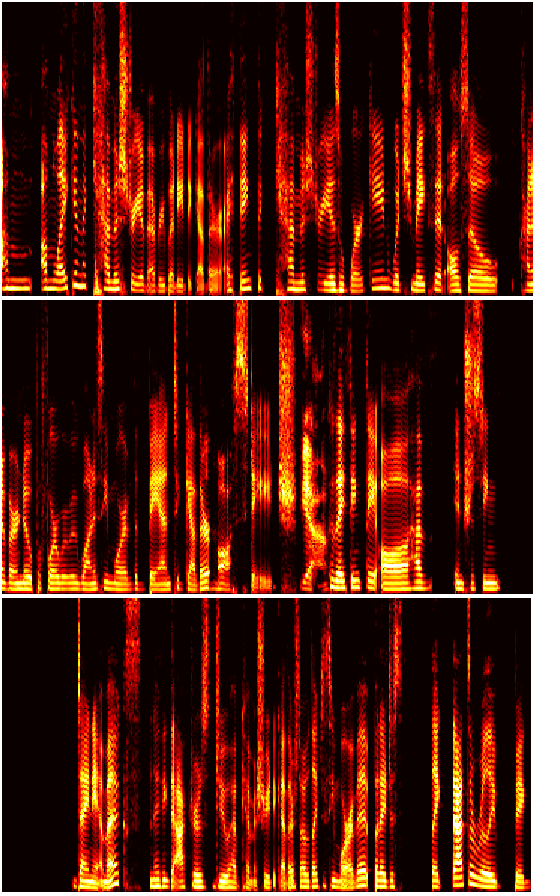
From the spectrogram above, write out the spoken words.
I'm I'm liking the chemistry of everybody together. I think the chemistry is working, which makes it also kind of our note before where we wanna see more of the band together Mhm. off stage. Yeah. Cuz I think they all have interesting dynamics, and I think the actors do have chemistry together, so I would like to see more of it, but I just like, that's a really big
